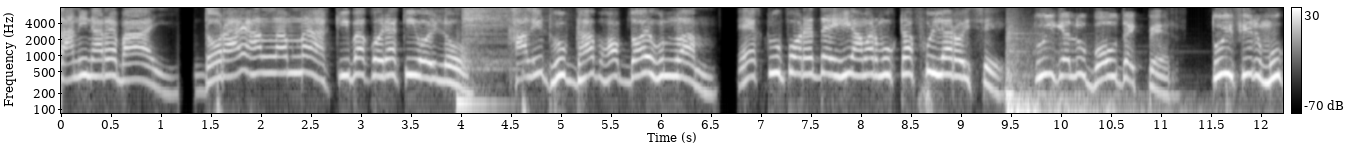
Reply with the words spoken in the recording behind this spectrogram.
জানি না রে ভাই। দৌড়াই হারলাম না কিবা কইরা কি হইল? খালি ধূপ ধাপ শব্দই শুনলাম একটু পরে দেখি আমার মুখটা ফুইলা রইছে। তুই গেলু বউ দেখপের তুই ফির মুখ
